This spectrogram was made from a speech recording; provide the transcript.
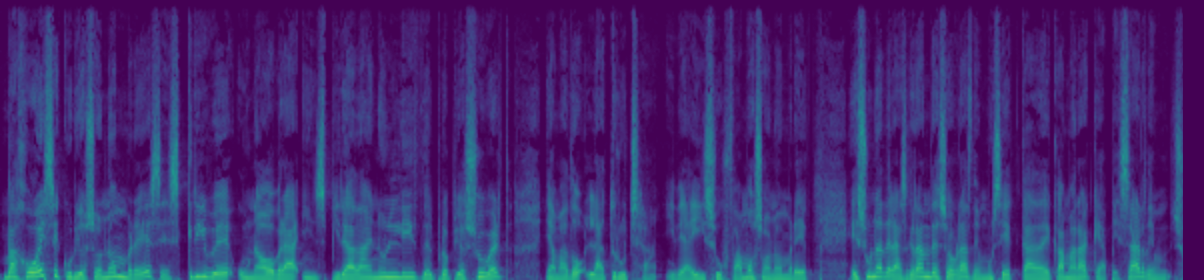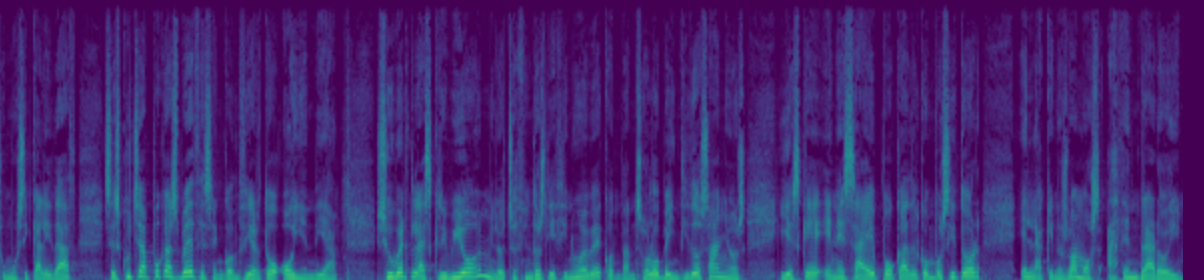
Bajo ese curioso nombre se escribe una obra inspirada en un lead del propio Schubert llamado La Trucha, y de ahí su famoso nombre. Es una de las grandes obras de música de cámara que, a pesar de su musicalidad, se escucha pocas veces en concierto hoy en día. Schubert la escribió en 1819 con tan solo 22 años, y es que en esa época del compositor en la que nos vamos a centrar hoy.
